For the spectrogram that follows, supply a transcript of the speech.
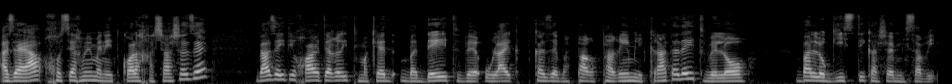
אז זה היה חוסך ממני את כל החשש הזה, ואז הייתי יכולה יותר להתמקד בדייט, ואולי כזה בפרפרים לקראת הדייט, ולא בלוגיסטיקה שמסביב.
